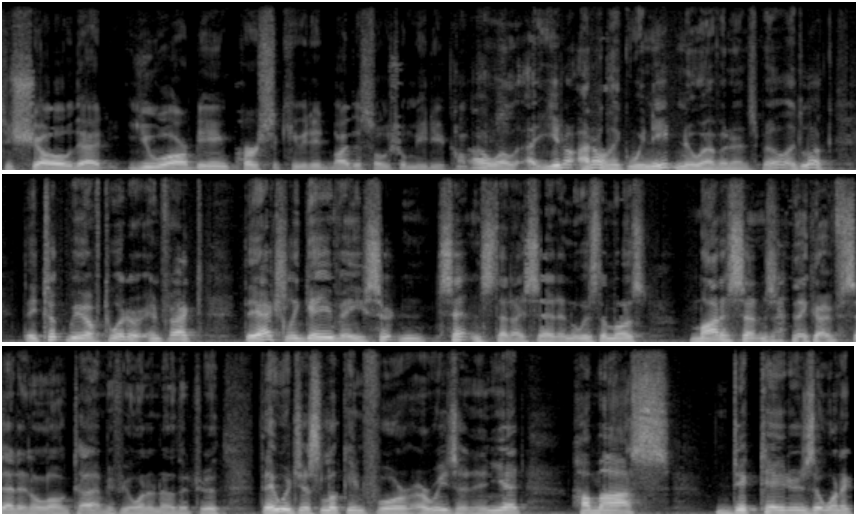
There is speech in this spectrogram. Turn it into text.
to show that you are being persecuted by the social media companies? Oh, well, uh, you know, I don't think we need new evidence, Bill. Look, they took me off Twitter. In fact, they actually gave a certain sentence that I said, and it was the most modest sentence I think I've said in a long time, if you want to know the truth. They were just looking for a reason. And yet, Hamas, dictators that want to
